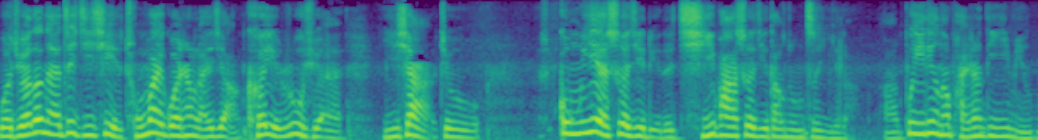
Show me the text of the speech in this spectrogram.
我觉得呢，这机器从外观上来讲，可以入选一下就工业设计里的奇葩设计当中之一了啊，不一定能排上第一名，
